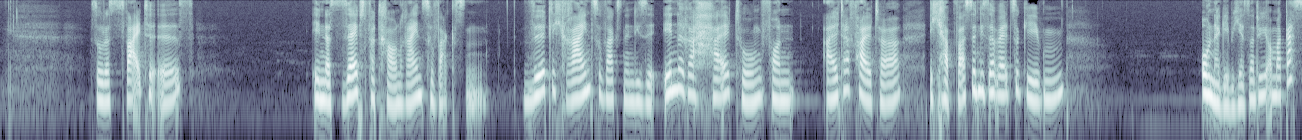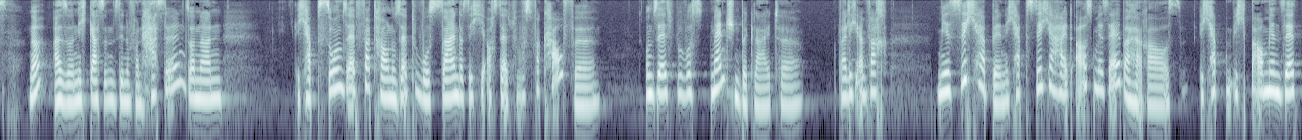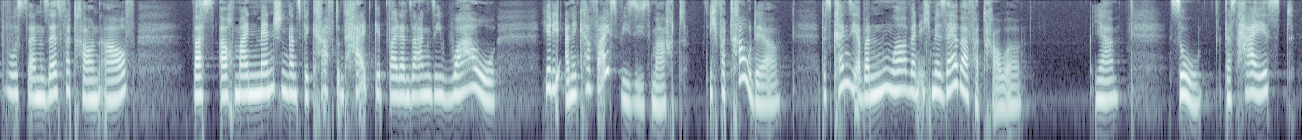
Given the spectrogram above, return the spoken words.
So, das zweite ist, in das Selbstvertrauen reinzuwachsen wirklich reinzuwachsen in diese innere Haltung von alter Falter, ich habe was in dieser Welt zu geben. Und da gebe ich jetzt natürlich auch mal Gas. Ne? Also nicht Gas im Sinne von Hasseln, sondern ich habe so ein Selbstvertrauen und Selbstbewusstsein, dass ich hier auch selbstbewusst verkaufe und selbstbewusst Menschen begleite, weil ich einfach mir sicher bin. Ich habe Sicherheit aus mir selber heraus. Ich, hab, ich baue mir ein Selbstbewusstsein und Selbstvertrauen auf, was auch meinen Menschen ganz viel Kraft und Halt gibt, weil dann sagen sie, wow, ja, die Annika weiß, wie sie es macht. Ich vertraue der. Das können sie aber nur, wenn ich mir selber vertraue. Ja, so, das heißt,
